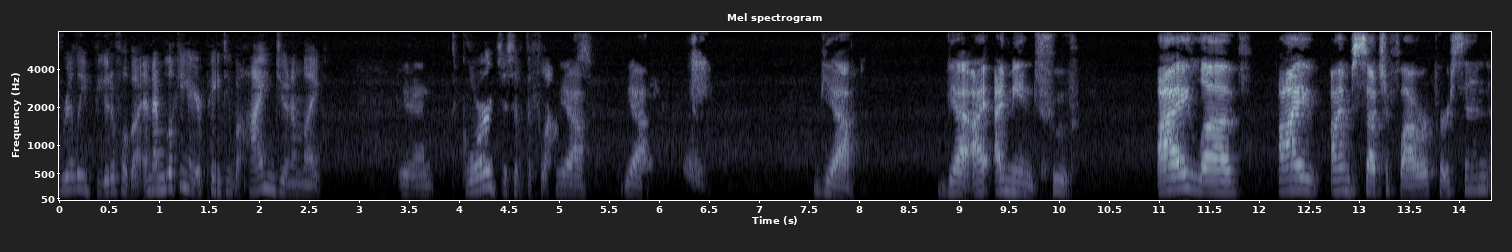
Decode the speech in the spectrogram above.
really beautiful about it. and i'm looking at your painting behind you and i'm like Yeah. It's gorgeous of the flowers. Yeah. Yeah. Yeah. Yeah. I, I mean, phew. I love, I, I'm such a flower person.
